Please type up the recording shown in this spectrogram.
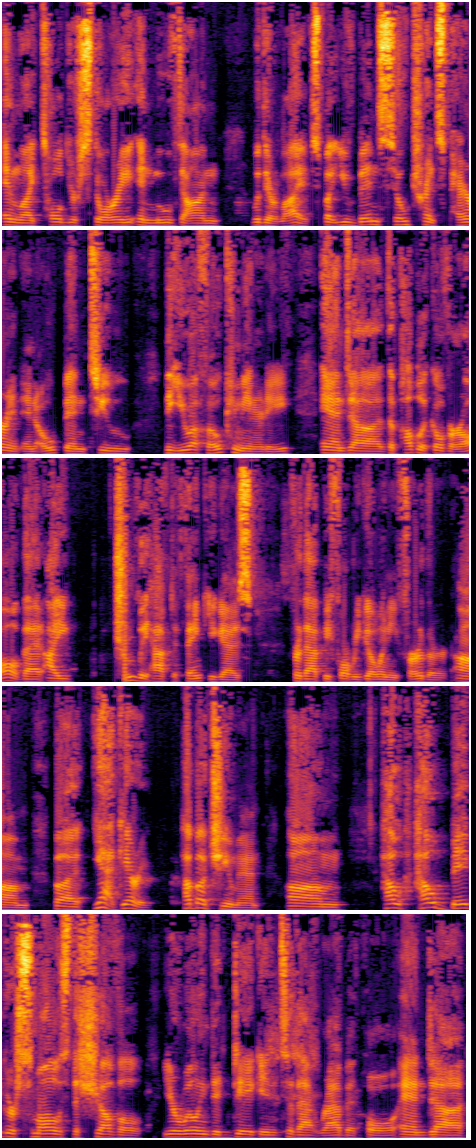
and like told your story and moved on with your lives, but you've been so transparent and open to the UFO community and uh, the public overall that I truly have to thank you guys for that before we go any further. Um, but yeah, Gary, how about you, man? Um, how how big or small is the shovel you're willing to dig into that rabbit hole? And uh,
